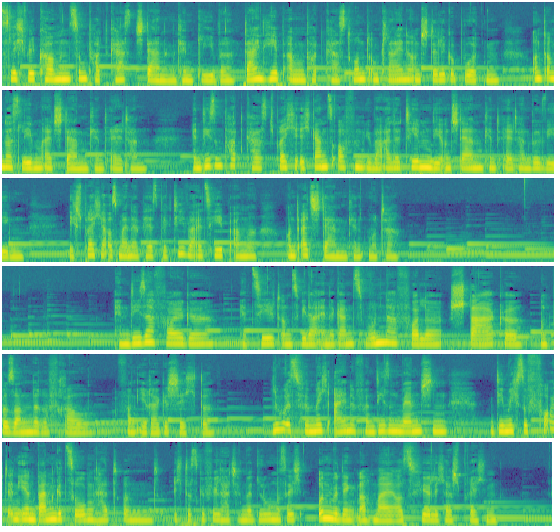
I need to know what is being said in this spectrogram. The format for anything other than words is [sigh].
Herzlich willkommen zum Podcast Sternenkindliebe, dein Hebammen-Podcast rund um kleine und stille Geburten und um das Leben als Sternenkindeltern. In diesem Podcast spreche ich ganz offen über alle Themen, die uns Sternenkindeltern bewegen. Ich spreche aus meiner Perspektive als Hebamme und als Sternenkindmutter. In dieser Folge erzählt uns wieder eine ganz wundervolle, starke und besondere Frau von ihrer Geschichte. Lou ist für mich eine von diesen Menschen, die mich sofort in ihren Bann gezogen hat und ich das Gefühl hatte, mit Lou muss ich unbedingt noch mal ausführlicher sprechen.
